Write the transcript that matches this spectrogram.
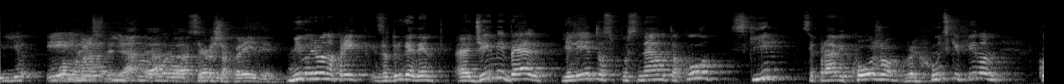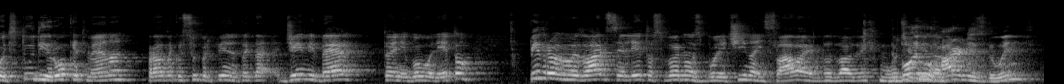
J, E, J, R, se piše. naprej. Mi gremo naprej, za druge vem. Uh, Jamie Bell je letos posnel tako skin, se pravi kožo, vrhunski film, kot tudi Rocketmana, prav tako super film. Tako da Jamie Bell, to je njegovo leto. Pedro Almodovar se je letos vrnil z bolečina in slava, je kdo dva od dveh The mogoče boy who harnessed the wind.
